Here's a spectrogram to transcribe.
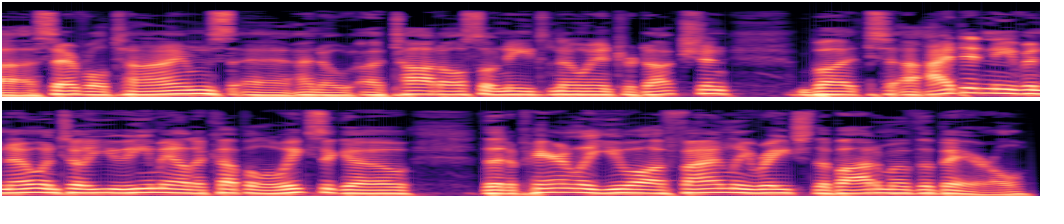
uh, several times. Uh, I know uh, Todd also needs no introduction, but uh, I didn't even know until you emailed a couple of weeks ago that apparently you all finally reached the bottom of the barrel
